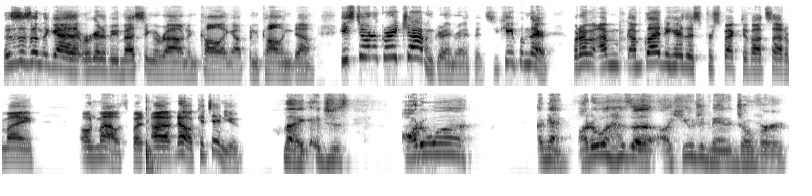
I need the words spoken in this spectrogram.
This isn't the guy that we're going to be messing around and calling up and calling down. He's doing a great job in Grand Rapids. You keep him there. But I'm I'm I'm glad to hear this perspective outside of my own mouth. But uh, no, continue. Like it's just Ottawa. Again, Ottawa has a, a huge advantage over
